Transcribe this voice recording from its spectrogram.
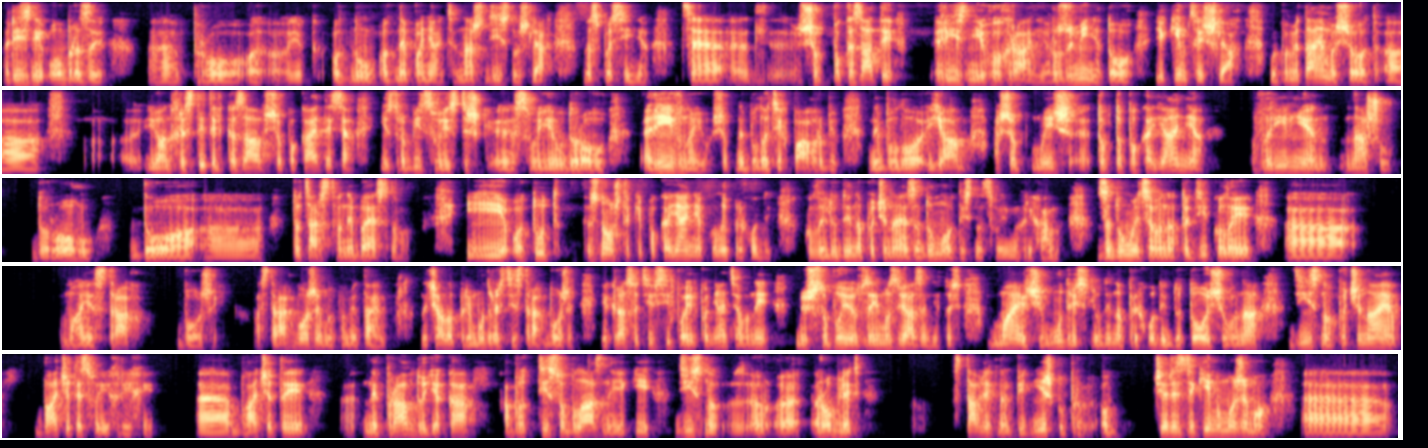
різні образи е, про е, як одну, одне поняття. Наш дійсно шлях до спасіння. Це е, щоб показати різні його грані, розуміння того, яким цей шлях. Ми пам'ятаємо, що от, е, е, Іоанн Хреститель казав, що покайтеся і зробіть свої стежки, е, свою дорогу рівною, щоб не було цих пагорбів, не було ям, а щоб ми ж, е, тобто покаяння вирівнює нашу дорогу до, е, до Царства Небесного. І отут знову ж таки покаяння коли приходить? Коли людина починає задумуватись над своїми гріхами. Задумується вона тоді, коли е, має страх Божий. А страх Божий, ми пам'ятаємо, начало премудрості, страх Божий. Якраз оці всі поняття вони між собою взаємозв'язані. Тобто, маючи мудрість, людина приходить до того, що вона дійсно починає бачити свої гріхи, е, бачити е, неправду, яка або ті соблазни, які дійсно е, роблять, ставлять нам підніжку, через які ми можемо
